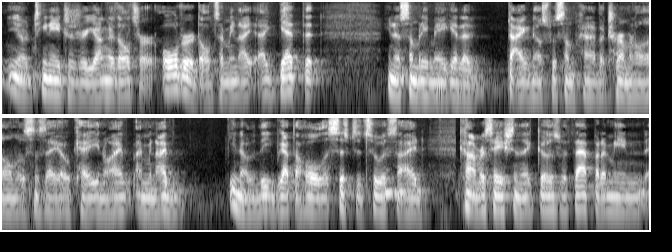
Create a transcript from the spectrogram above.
you know teenagers or young adults or older adults. I mean, I, I get that you know somebody may get a diagnosed with some kind of a terminal illness and say, okay, you know, I, I mean, I've you know, you've got the whole assisted suicide mm-hmm. conversation that goes with that. But I mean,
